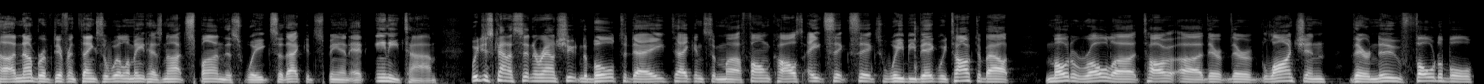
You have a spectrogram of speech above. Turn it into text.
a number of different things. The Willamette has not spun this week, so that could spin at any time. We're just kind of sitting around shooting the bull today, taking some uh, phone calls. Eight six six We Be Big. We talked about Motorola. Talk, uh, they're they're launching their new foldable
